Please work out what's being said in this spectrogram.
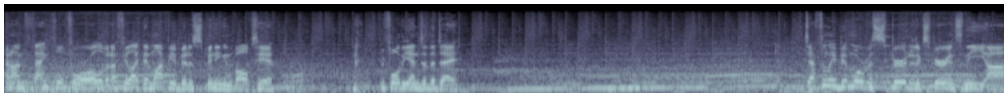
and I'm thankful for all of it. I feel like there might be a bit of spinning involved here before the end of the day. Definitely a bit more of a spirited experience in the uh,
